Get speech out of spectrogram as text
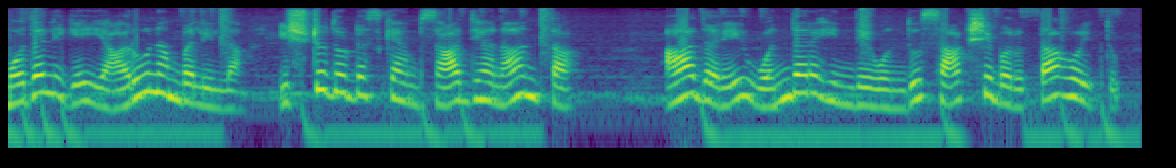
ಮೊದಲಿಗೆ ಯಾರೂ ನಂಬಲಿಲ್ಲ, ಇಷ್ಟು ದೊಡ್ಡ ಸ್ಕ್ಯಾಮ್ ಸಾಧ್ಯನಾ ಅಂತ. ಆದರೆ ಒಂದರ ಹಿಂದೆ ಒಂದು ಸಾಕ್ಷಿ ಬರುತ್ತಾ ಹೋಯಿತು.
